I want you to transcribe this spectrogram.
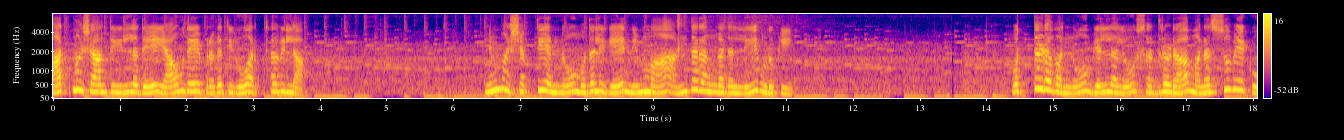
ಆತ್ಮಶಾಂತಿ ಇಲ್ಲದೆ ಯಾವುದೇ ಪ್ರಗತಿಗೂ ಅರ್ಥವಿಲ್ಲ. ನಿಮ್ಮ ಶಕ್ತಿಯನ್ನು ಮೊದಲಿಗೆ ನಿಮ್ಮ ಅಂತರಂಗದಲ್ಲಿ ಹುಡುಕಿ. ಒತ್ತಡವನ್ನು ಗೆಲ್ಲಲು ಸದೃಢ ಮನಸ್ಸು ಬೇಕು.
